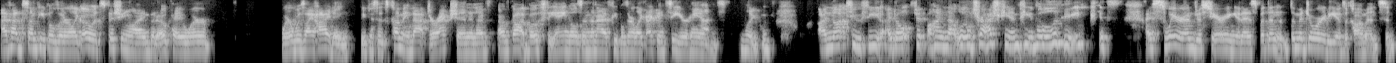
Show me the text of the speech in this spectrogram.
I've had some people that are like, "Oh, it's fishing line," but okay, where where was I hiding? Because it's coming that direction, and I've I've got both the angles, and then I have people that are like, "I can see your hands." like, I'm not two feet. I don't fit behind that little trash can, people. like, it's. I swear, I'm just sharing it as. But then the majority of the comments and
